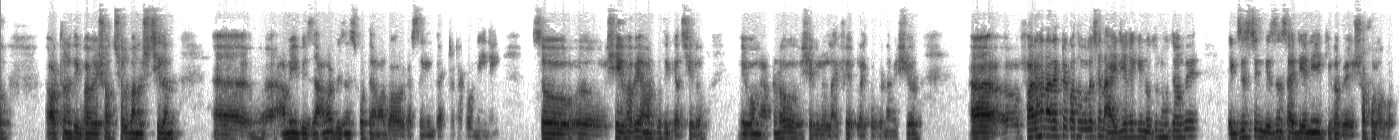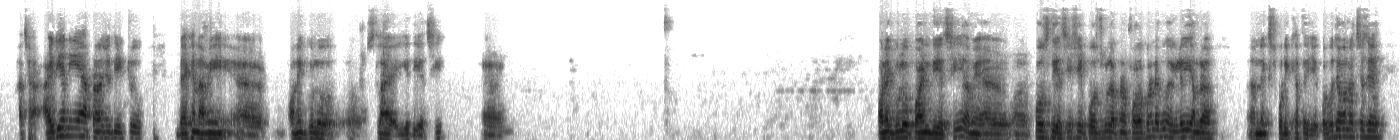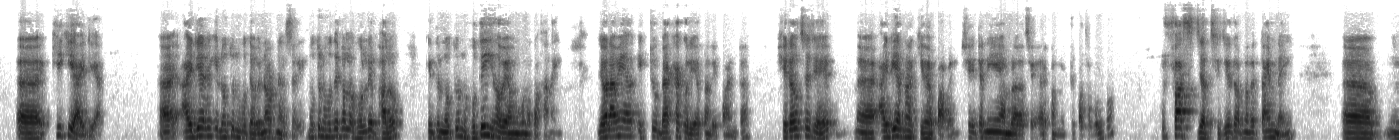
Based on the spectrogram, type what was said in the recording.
অর্থনৈতিকভাবে সচ্ছল মানুষ ছিলেন। আমি আমার বিজনেস করতে আমার বাবার কাছ থেকে কিন্তু একটা টাকাও নেই নেই। সো সেইভাবে আমার প্রতিজ্ঞা ছিল এবং আপনারাও সেগুলো লাইফে অ্যাপ্লাই করবেন, আমি শিওর ফারহান আর একটা কথা বলেছেন আইডিয়াটা কি নতুন হতে হবে? এক্সিস্টিং বিজনেস আইডিয়া নিয়ে কীভাবে সফল হব? আচ্ছা আইডিয়া নিয়ে আপনারা যদি একটু দেখেন, আমি অনেকগুলো স্লাই ইয়ে দিয়েছি। অনেকগুলো পয়েন্ট দিয়েছি, আমি পোস্ট দিয়েছি, সেই পোস্টগুলো আপনারা ফলো করেন এবং এগুলোই আমরা নেক্সট পরীক্ষাতে ইয়ে করব। যেমন হচ্ছে যে কি কি আইডিয়া আইডিয়াটা কি নতুন হতে হবে? নট নেসারি নতুন হতে পারলে হলে ভালো, কিন্তু নতুন হতেই হবে এমন কোনো কথা নাই। যেমন আমি একটু ব্যাখ্যা করি আপনার এই পয়েন্টটা সেটা হচ্ছে যে আইডিয়া আপনারা কীভাবে পাবেন? সেটা নিয়ে আমরা এখন একটু কথা বলব। ফার্স্ট যাচ্ছি, যেহেতু আপনাদের টাইম নাই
